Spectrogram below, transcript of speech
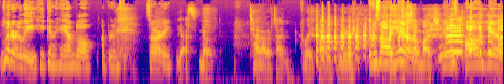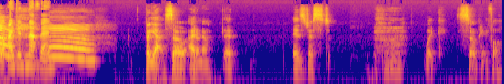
Literally, he can handle a broomstick. Sorry. yes no 10 out of 10 great pun weird It was all thank you. you so much It was all you. I did nothing. But yeah so i don't know it is just like so painful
